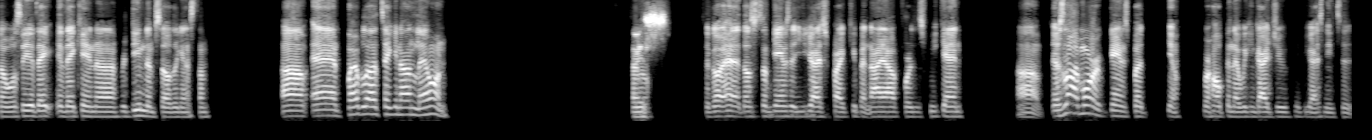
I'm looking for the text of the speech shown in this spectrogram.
So we'll see if they if they can uh, redeem themselves against them. Um, and Puebla taking on Leon. Nice. So go ahead. Those are some games that you guys should probably keep an eye out for this weekend. Um, there's a lot more games, but you know we're hoping that we can guide you if you guys need to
